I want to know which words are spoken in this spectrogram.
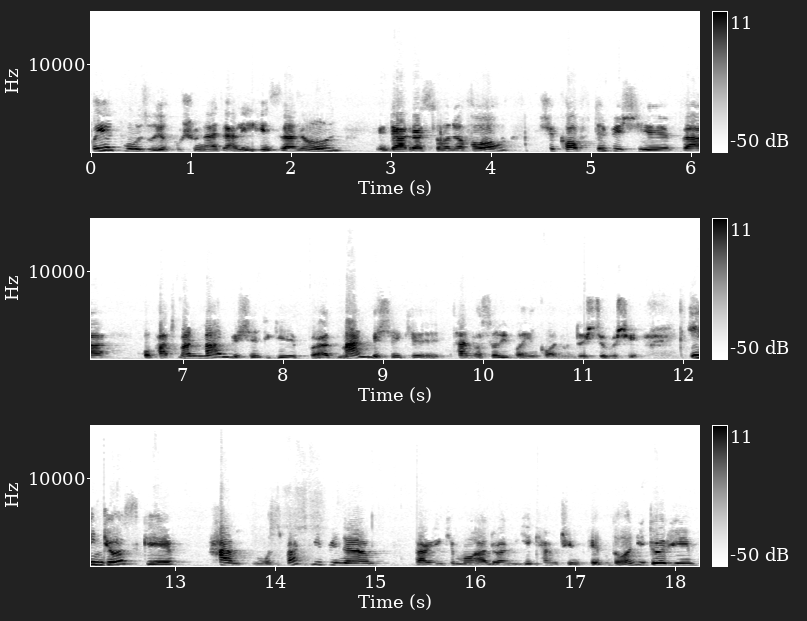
باید موضوع خشونت علیه زنان در رسانه ها شکافته بشه و خب حتما من بشه دیگه. باید من بشه که تناسبی با این قانون داشته باشه. اینجاست که هم مثبت می‌بینم برای اینکه ما الان یک همچین فقدانی داریم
